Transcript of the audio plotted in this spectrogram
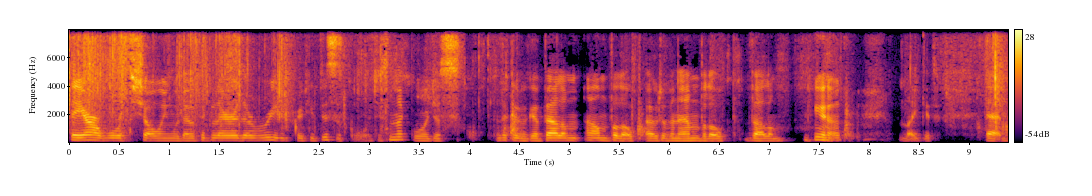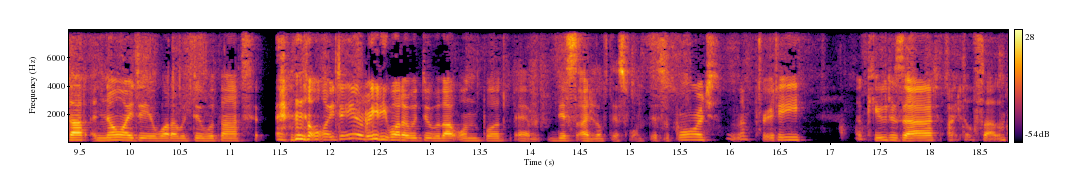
they are worth showing without the glare. They're really pretty. This is gorgeous. Isn't that gorgeous? Look like a vellum envelope out of an envelope. Vellum. Yeah, like it. Uh, that no idea what I would do with that. no idea really what I would do with that one. But um, this I love this one. This is gorgeous. Isn't that pretty? How cute is that? I love vellum.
